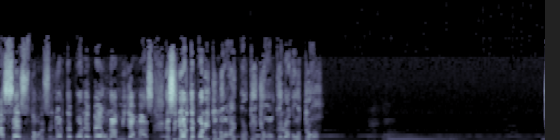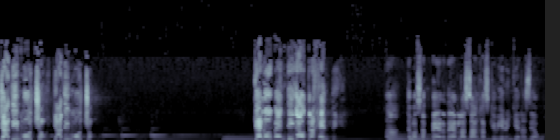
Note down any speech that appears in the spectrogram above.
haz esto. El Señor te pone, ve una milla más. El Señor te pone y tú no, ay, ¿por qué yo? ¿Que lo hago otro? Ya di mucho, ya di mucho. Que los bendiga otra gente te vas a perder las zanjas que vienen llenas de agua.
